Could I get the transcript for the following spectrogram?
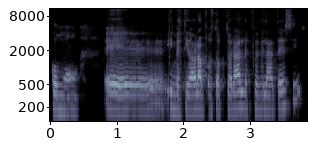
como eh, investigadora postdoctoral después de la tesis.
